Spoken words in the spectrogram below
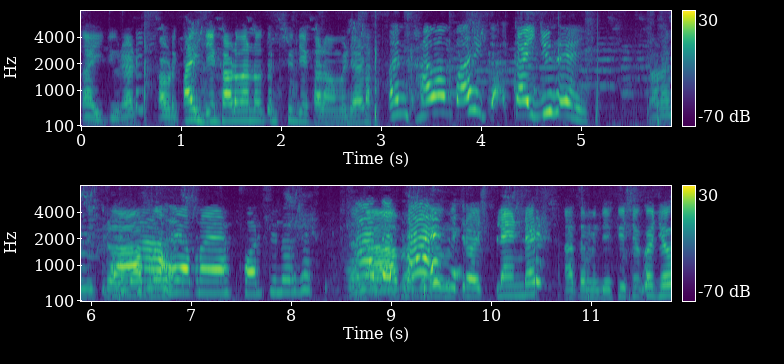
આઈજુ રેડી? આપણે દેખાડવાનો તો શું દેખાડવા માંડ્યા અને મિત્રો આ આપણો આપણે ફોર્ચ્યુનર છે. અને આપણો મિત્રો સ્પ્લેન્ડર. આ તમે દેખી શકો છો.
